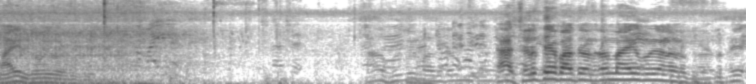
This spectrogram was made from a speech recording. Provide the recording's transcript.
மயில் நோய் வரும் ஆ சிறுத்தையை பார்த்து வந்துடும் மயில் போய் நினைக்கிறேன்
